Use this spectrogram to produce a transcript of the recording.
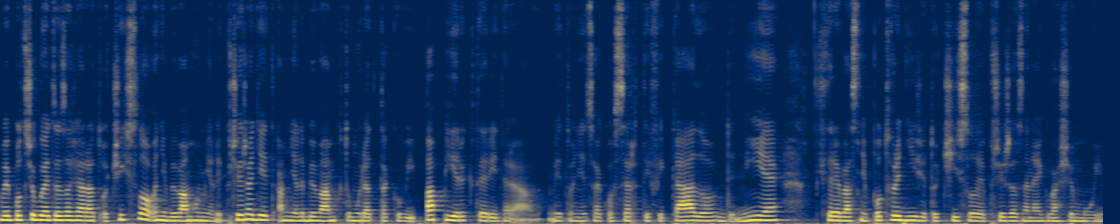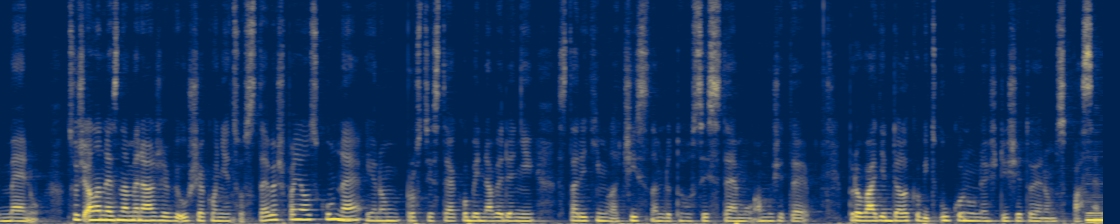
vy potřebujete zažádat o číslo, oni by vám ho měli přiřadit a měli by vám k tomu dát takový papír, který teda je to něco jako certificado de NIE, které vlastně potvrdí, že to číslo je přiřazené k vašemu jménu. Což ale neznamená, že vy už jako něco jste ve Španělsku, ne, jenom prostě jste jakoby navedeni s tady tímhle číslem do toho systému a můžete provádět daleko víc úkonů, než když je to jenom s pasem.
